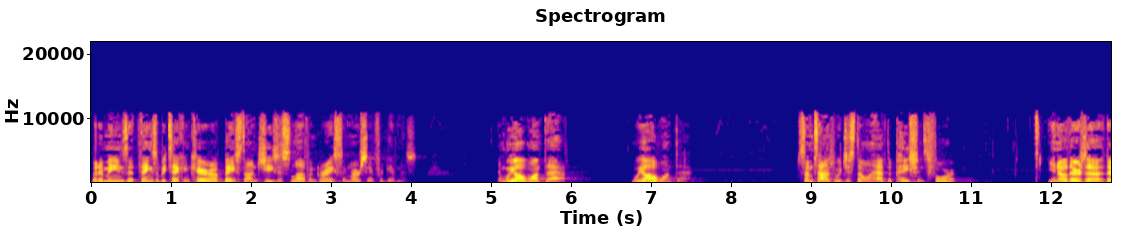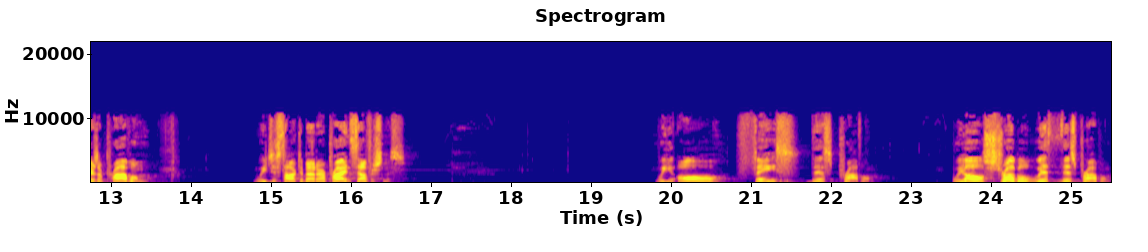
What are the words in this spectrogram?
But it means that things will be taken care of based on Jesus' love and grace and mercy and forgiveness. And we all want that. We all want that. Sometimes we just don't have the patience for it. You know, there's a, there's a problem. We just talked about our pride and selfishness. We all face this problem. We all struggle with this problem.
